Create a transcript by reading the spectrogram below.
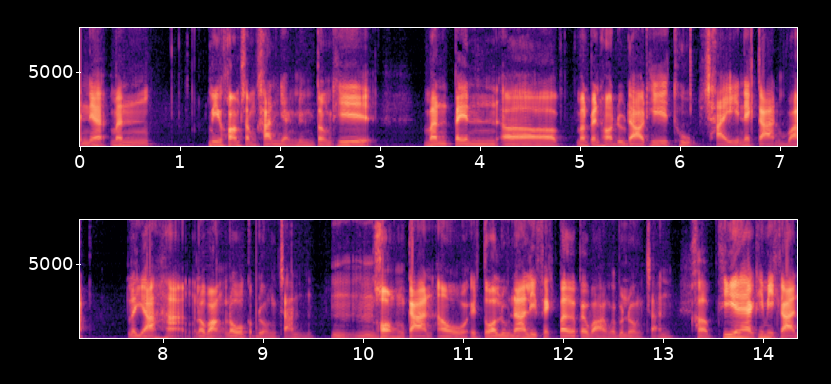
นเนี่ยมันมีความสำคัญอย่างหนึ่งตรงที่มันเป็นเอ่อมันเป็นหอดูดาวที่ถูกใช้ในการวัด ระยะห่างระหว่างโลกกับดวงจันทร์อืมของการเอาไอ้ตัว lunar reflector ไปวางไว้บนดวงจันทร์ครับที่แรกที่มีการ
